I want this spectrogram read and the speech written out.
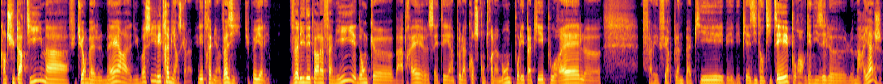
quand je suis parti, ma future belle-mère a dit Voici, il est très bien ce cas-là, il est très bien, vas-y, tu peux y aller. Validé par la famille, et donc euh, bah, après, ça a été un peu la course contre la montre pour les papiers pour elle fallait faire plein de papiers, les pièces d'identité pour organiser le, mariage.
